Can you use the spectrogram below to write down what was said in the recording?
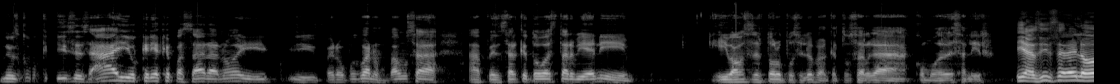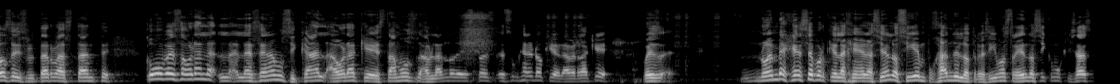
no es como que dices, ay, yo quería que pasara, ¿no? Y, pero pues bueno, vamos a, pensar que todo va a estar bien y, vamos a hacer todo lo posible para que todo salga como debe salir. Y así será y lo vamos a disfrutar bastante. ¿Cómo ves ahora la, escena musical? Ahora que estamos hablando de esto, es, es, un género que la verdad que, pues, no envejece porque la generación lo sigue empujando y lo seguimos trayendo así como quizás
